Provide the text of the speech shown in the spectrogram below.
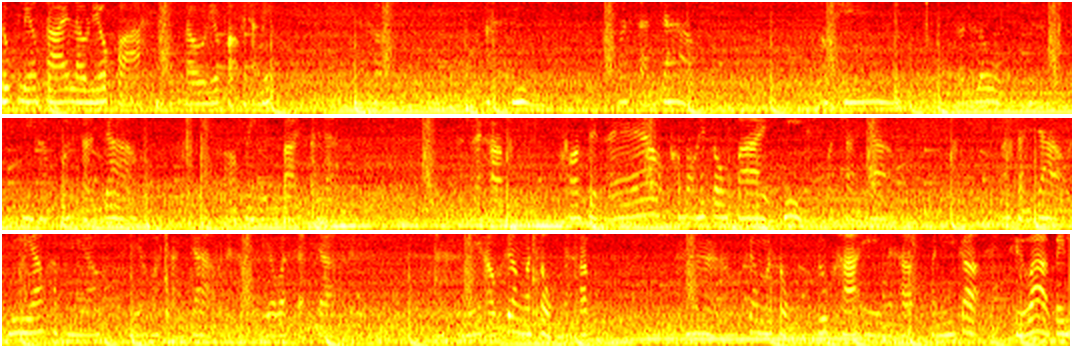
ทุกเลี้ยวซ้ายเราเลี้ยวขวา เราเลี้ยวขวาไปทางนี้นะครับนี่วัดศาลเจ้าโอเค ลูกค้าเองนะครับ วันนี้ก็ถือว่าเป็น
